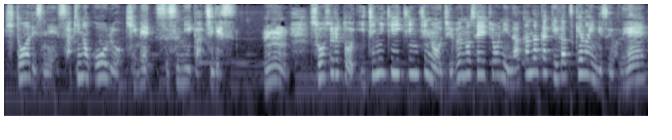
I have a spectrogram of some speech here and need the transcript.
人はですね、先のゴールを決め進みがちです。うん。そうすると、一日一日の自分の成長になかなか気がつけないんですよね。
